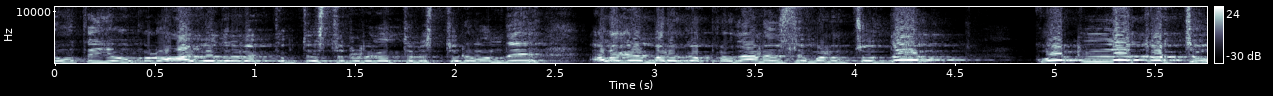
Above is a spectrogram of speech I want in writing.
యువత యువకులు ఆవేదన వ్యక్తం చేస్తున్నట్టుగా తెలుస్తూనే ఉంది. అలాగే మరొక ప్రధాన విషయం మనం చూద్దాం. కోట్లలో ఖర్చు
